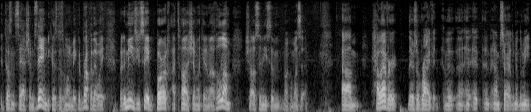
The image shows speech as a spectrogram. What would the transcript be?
it doesn't say Hashem's name because it doesn't want to make the bracha that way, but it means you say Baruch Atah Hashem Lakedim Acholam Sha'asanisim Makom um, however, there's a rival, and, and, and, and, I'm sorry. Let me let me.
